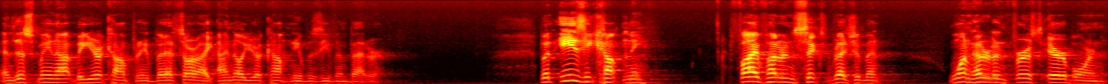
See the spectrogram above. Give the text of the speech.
and this may not be your company, but that's all right. I know your company was even better. But Easy Company 506th Regiment, 101st Airborne.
